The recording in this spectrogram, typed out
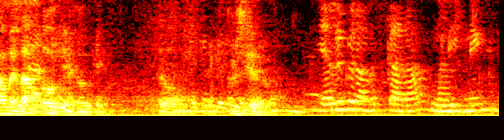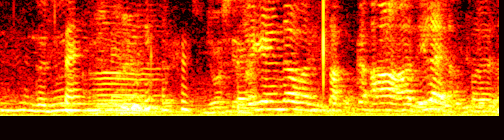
ಆಮೇಲೆ? ಓಕೆ ಓಕೆ ಸೊ ಖುಷಿ ಅವರು ಎಲ್ರಿಗೂ ನಮಸ್ಕಾರ. ಗುಡ್ ಈವ್ನಿಂಗ್ ಬೆಳಗ್ಗೆಯಿಂದ ಒಂದು ಸಕ್ಕ ಇಲ್ಲ ಇಲ್ಲ. ಬರಲ್ಲ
